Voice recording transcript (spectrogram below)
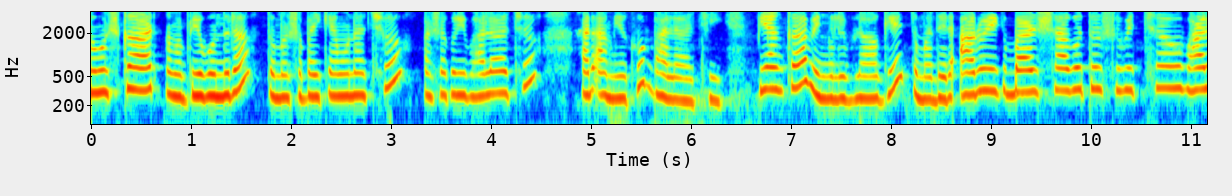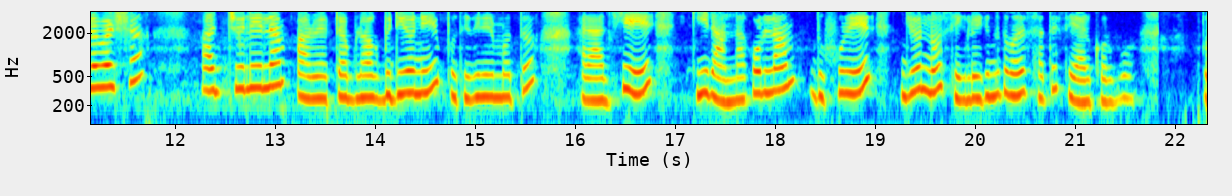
নমস্কার, আমার প্রিয় বন্ধুরা, তোমরা সবাই কেমন আছো? আশা করি ভালো আছো, আর আমিও খুব ভালো আছি। প্রিয়াঙ্কা বেঙ্গলি ব্লগে তোমাদের আরও একবার স্বাগত, শুভেচ্ছা ও ভালোবাসা। আজ চলে এলাম আরও একটা ব্লগ ভিডিও নিয়ে প্রতিদিনের মতো। আর আজকে কি রান্না করলাম দুপুরের জন্য সেগুলোই কিন্তু তোমাদের সাথে শেয়ার করব। তো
